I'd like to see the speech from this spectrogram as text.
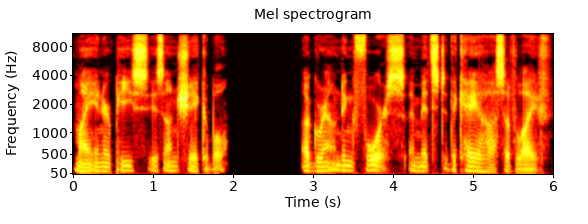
My inner peace is unshakable a grounding force amidst the chaos of life.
